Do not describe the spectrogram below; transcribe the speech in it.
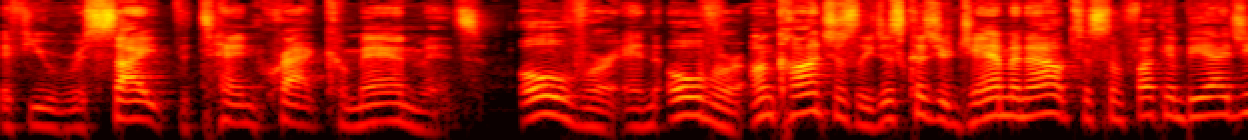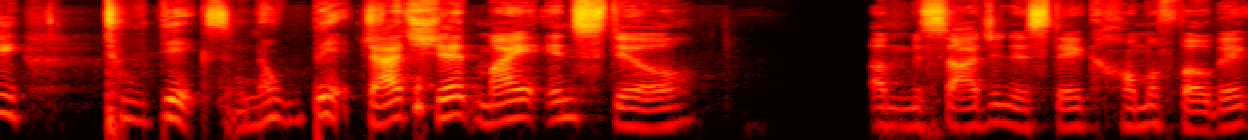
if you recite the 10 crack commandments over and over unconsciously just because you're jamming out to some fucking big Two dicks and no bitch. that shit might instill a misogynistic, homophobic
